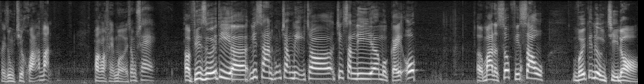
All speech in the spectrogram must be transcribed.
phải dùng chìa khóa vặn hoặc là phải mở ở trong xe. Ở phía dưới thì uh, Nissan cũng trang bị cho chiếc Sunny một cái ốp ở ba đợt sốc phía sau với cái đường chỉ đỏ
